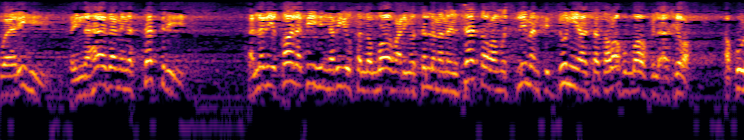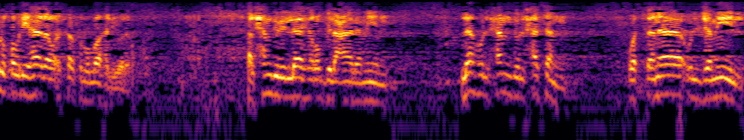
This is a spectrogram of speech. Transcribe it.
واره فإن هذا من الستر الذي قال فيه النبي صلى الله عليه وسلم من ستر مسلما في الدنيا ستره الله في الآخرة. أقول قولي هذا وأستغفر الله لي ولكم. الحمد لله رب العالمين له الحمد الحسن والثناء الجميل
